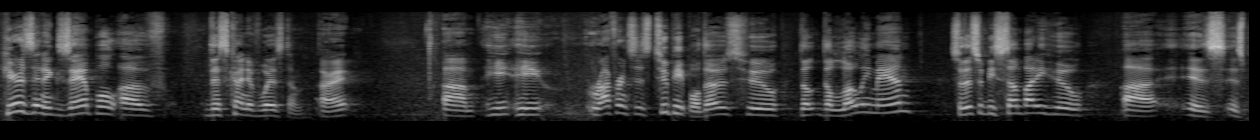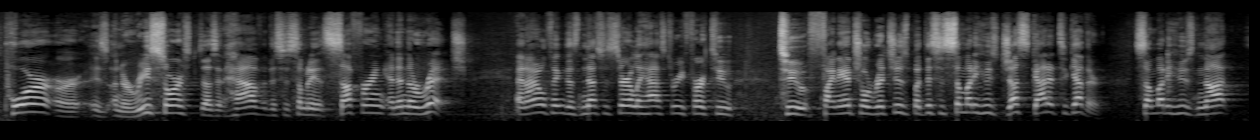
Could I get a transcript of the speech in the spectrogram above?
Here's an example of this kind of wisdom, all right? Um, he, he references two people those who, the, the lowly man, so this would be somebody who uh, is, is poor or is under resourced, doesn't have. This is somebody that's suffering. And then the rich. And I don't think this necessarily has to refer to, to financial riches, but this is somebody who's just got it together. Somebody who's not,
